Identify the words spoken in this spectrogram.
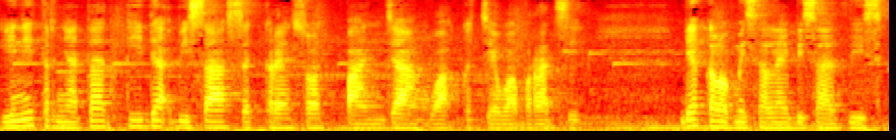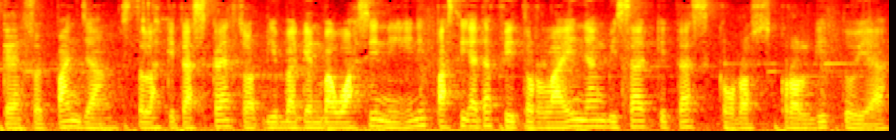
ini ternyata tidak bisa screenshot panjang. Wah kecewa berat sih dia kalau misalnya bisa di screenshot panjang setelah kita screenshot di bagian bawah sini ini pasti ada fitur lain yang bisa kita scroll scroll gitu ya.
